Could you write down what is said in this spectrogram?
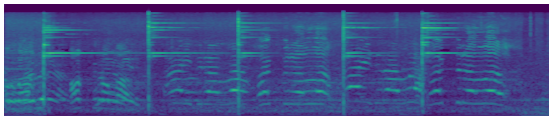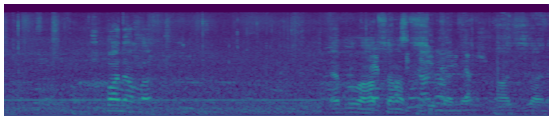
Haydır Allah, haktır Allah, haydır Allah, haktır Allah. Subhanallah. Ebru Vahap Sanat Şirketler. Acizane.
